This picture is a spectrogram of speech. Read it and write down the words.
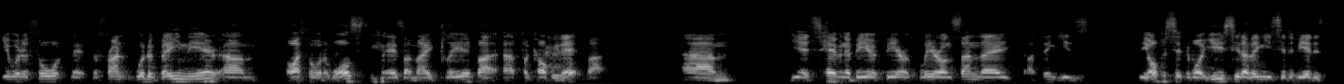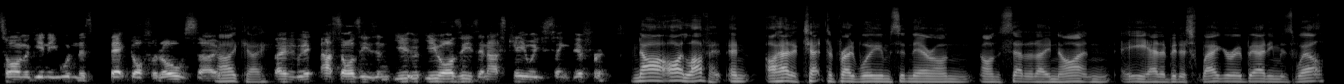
you would have thought that the front would have been there. Um, I thought it was, as I made clear, but uh, for copy that. But um, yeah, it's having a beer with Blair on Sunday. I think he's the opposite of what you said. I think he said if he had his time again, he wouldn't have backed off at all. So okay, maybe us Aussies and you, you Aussies and us Kiwis think different. No, I love it, and I had a chat to Brad Williamson there on on Saturday night, and he had a bit of swagger about him as well,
